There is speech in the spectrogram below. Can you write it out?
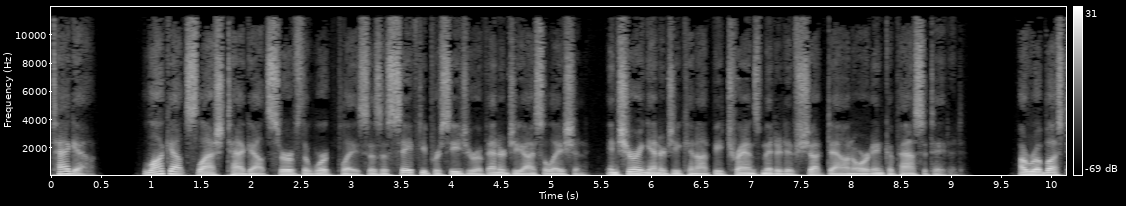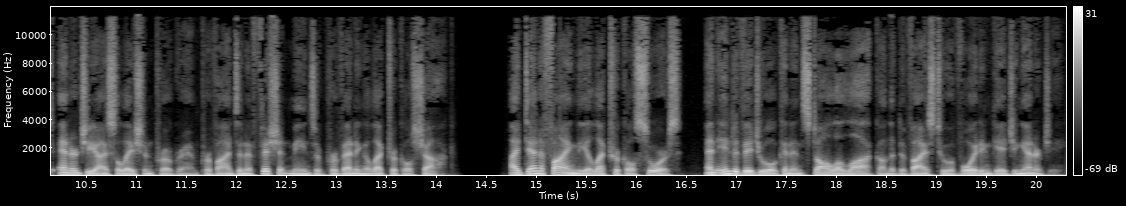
tagout. Lockout slash tagout serves the workplace as a safety procedure of energy isolation, ensuring energy cannot be transmitted if shut down or incapacitated. A robust energy isolation program provides an efficient means of preventing electrical shock. Identifying the electrical source, an individual can install a lock on the device to avoid engaging energy.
